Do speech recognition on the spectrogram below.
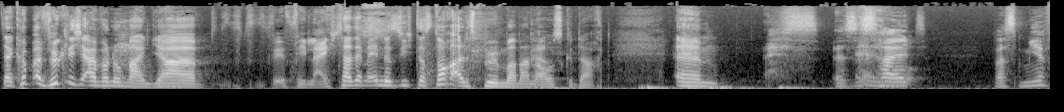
dann könnte man wirklich einfach nur meinen, ja, vielleicht hat am Ende sich das doch alles Böhmermann ausgedacht. Ähm, Es ist Also- halt, was mir,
